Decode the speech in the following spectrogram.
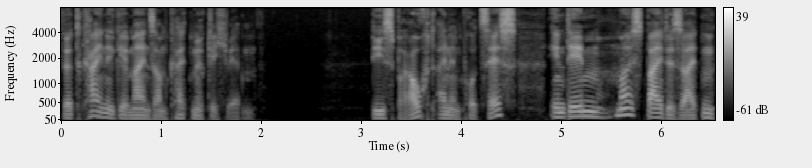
wird keine Gemeinsamkeit möglich werden. Dies braucht einen Prozess, in dem meist beide Seiten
